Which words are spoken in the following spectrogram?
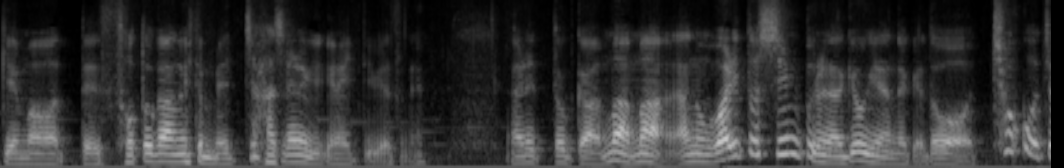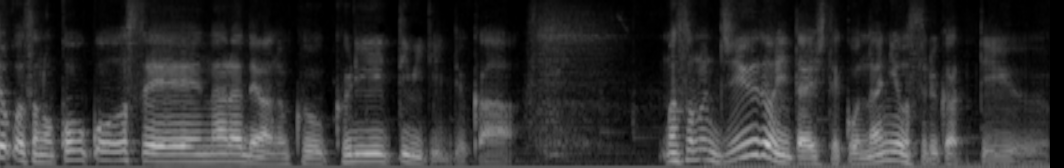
け回って外側の人めっちゃ走らなきゃいけないっていうやつね。あれとかまあまああの割とシンプルな競技なんだけどちょこちょこその高校生ならではのクリエイティビティっていうか、まあ、その自由度に対してこう何をするかっていう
